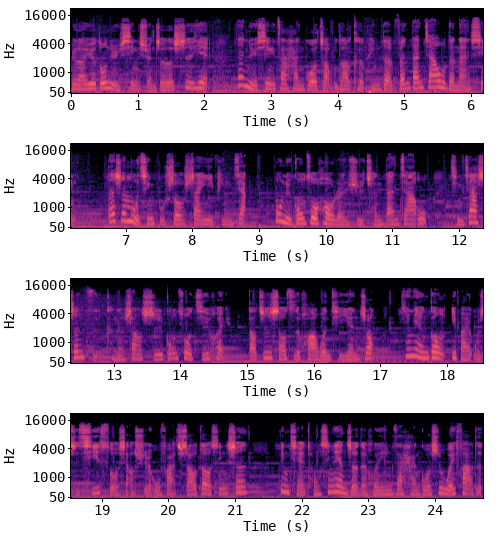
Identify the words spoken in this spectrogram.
越来越多女性选择了事业，但女性在韩国找不到可平等分担家务的男性。单身母亲不受善意评价，妇女工作后仍需承担家务，请假生子可能丧失工作机会，导致少子化问题严重。今年共一百五十七所小学无法招到新生，并且同性恋者的婚姻在韩国是违法的，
